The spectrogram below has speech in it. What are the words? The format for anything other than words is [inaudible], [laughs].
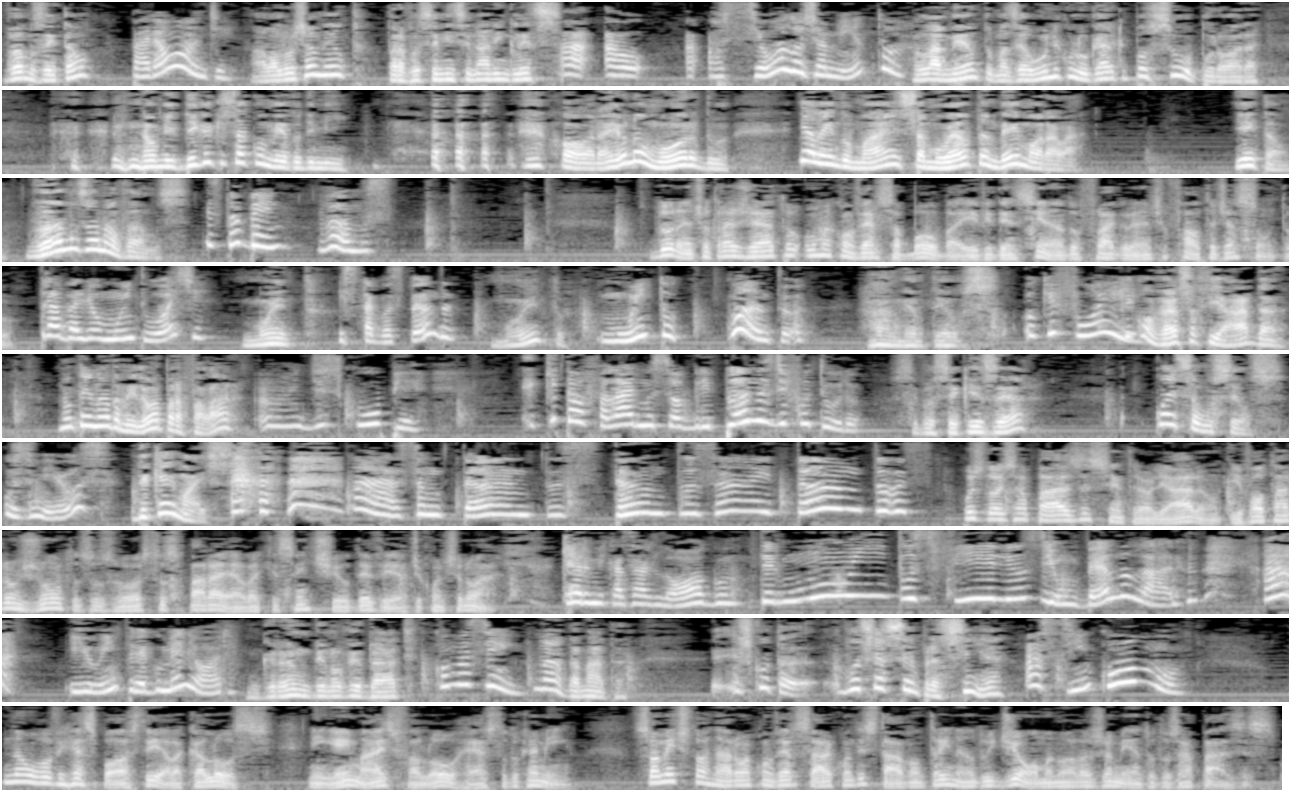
Vamos então? Para onde? Ao alojamento, para você me ensinar inglês. A- ao, a- ao seu alojamento? Lamento, mas é o único lugar que possuo por hora. [laughs] Não me diga que está com medo de mim. [laughs] Ora, eu não mordo. E além do mais, Samuel também mora lá. E então, vamos ou não vamos? Está bem, vamos. Durante o trajeto, uma conversa boba evidenciando flagrante falta de assunto. Trabalhou muito hoje? Muito, Está gostando? muito. Muito? Quanto? Ah, meu Deus. O que foi? Que conversa fiada. Não tem nada melhor para falar? Ai, desculpe. Que tal falarmos sobre planos de futuro? Se você quiser. Quais são os seus? Os meus? De quem mais? [laughs] Ah, são tantos, tantos, ai, tantos. Os dois rapazes se entreolharam e voltaram juntos os rostos para ela que sentiu o dever de continuar. Quero me casar logo, ter muitos filhos e um belo lar. Ah, e um emprego melhor. Grande novidade. Como assim? Nada, nada. Escuta, você é sempre assim, é? Assim como? Não houve resposta e ela calou-se. Ninguém mais falou o resto do caminho. Somente tornaram a conversar quando estavam treinando o idioma no alojamento dos rapazes.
